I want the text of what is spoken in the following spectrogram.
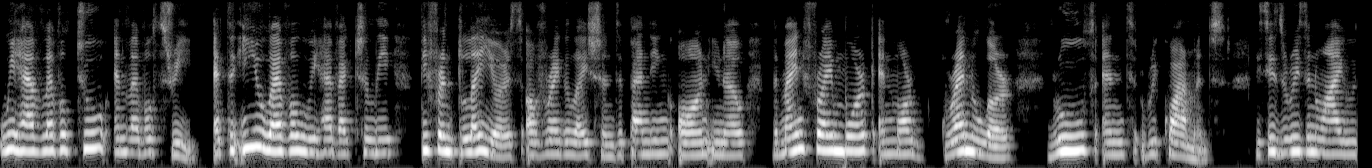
we have level two and level three. At the EU level, we have actually different layers of regulation depending on, you know, the main framework and more granular rules and requirements. This is the reason why we,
